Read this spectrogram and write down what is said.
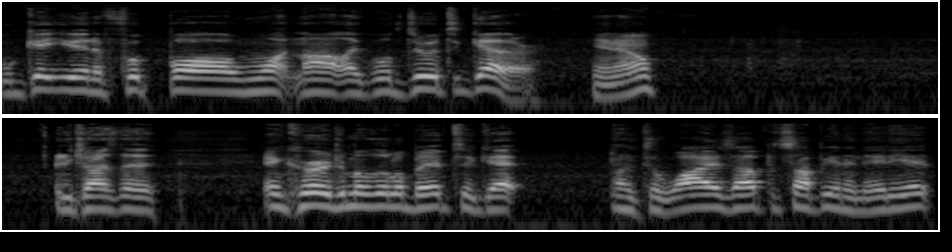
We'll get you into football and whatnot. Like, we'll do it together, you know? he tries to encourage him a little bit to get, like, to wise up and stop being an idiot.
